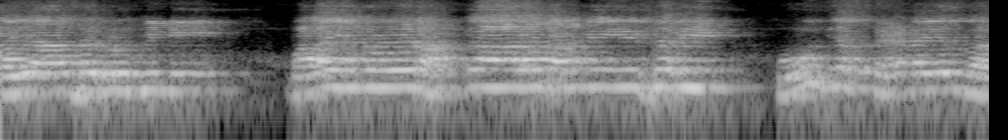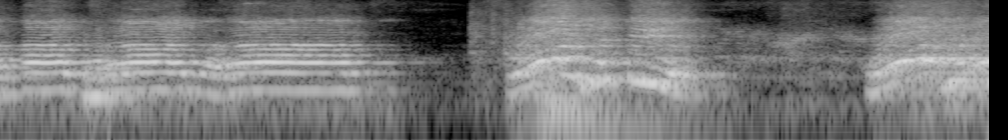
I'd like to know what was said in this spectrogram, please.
ആയാസരൂപിണി മലയനോട് അങ്കാള പരമേശ്വരി ഊർജം വേണയിൽ വന്നാൽ വരാൻ വരാൻ ഓ ശക്തി ഓ ശക്തി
